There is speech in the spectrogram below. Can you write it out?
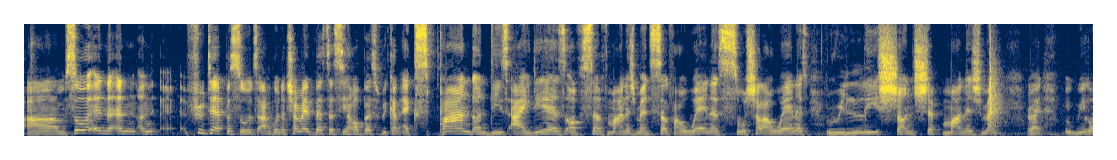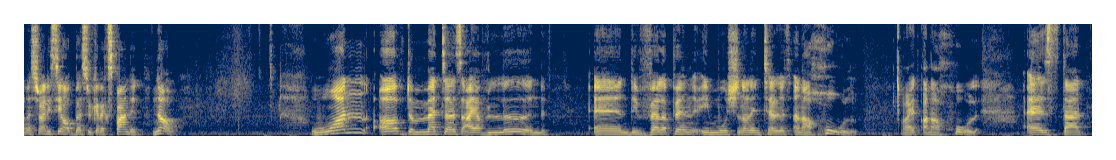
Um, so in, in, in future episodes, I'm going to try my best to see how best we can expand on these ideas of self-management, self-awareness, social awareness, relationship management. Right? We're going to try to see how best we can expand it. Now, one of the methods I have learned in developing emotional intelligence on a whole, right, on a whole, is that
